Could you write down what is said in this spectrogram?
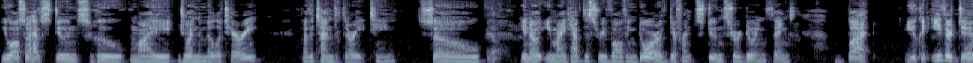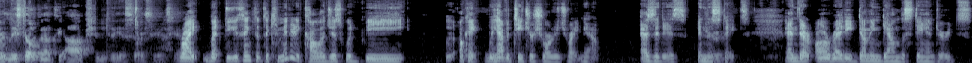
You also have students who might join the military by the time that they're 18. So, Yeah. You know, you might have this revolving door of different students who are doing things, but you could either do or at least open up the option to the associates. Yeah. Right. But do you think that the community colleges would be okay? We have a teacher shortage right now, as it is in the States, and they're already dumbing down the standards.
